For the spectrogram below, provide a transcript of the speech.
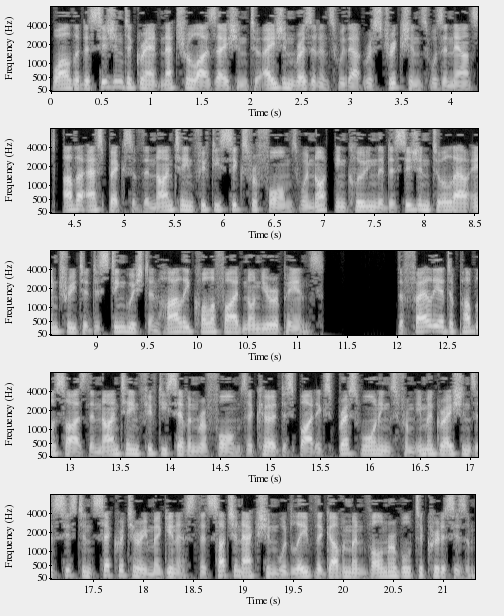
While the decision to grant naturalization to Asian residents without restrictions was announced, other aspects of the 1956 reforms were not, including the decision to allow entry to distinguished and highly qualified non-Europeans. The failure to publicize the 1957 reforms occurred despite express warnings from Immigration's Assistant Secretary McGuinness that such an action would leave the government vulnerable to criticism.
